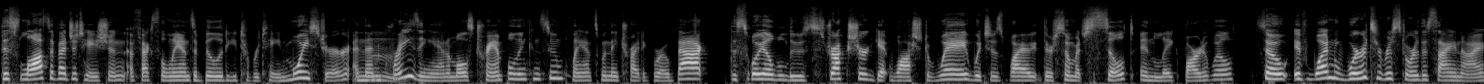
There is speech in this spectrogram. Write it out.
This loss of vegetation affects the land's ability to retain moisture, and then hmm. grazing animals trample and consume plants when they try to grow back. The soil will lose structure, get washed away, which is why there's so much silt in Lake Bardawil. So, if one were to restore the Sinai,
